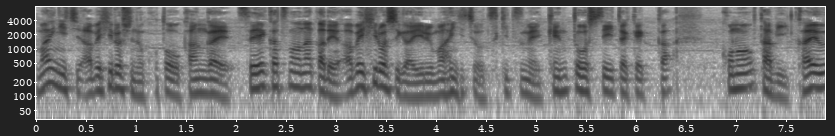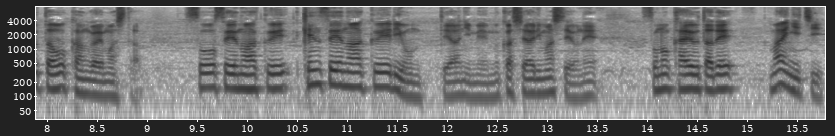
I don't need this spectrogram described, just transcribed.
毎日阿部寛のことを考え生活の中で阿部寛がいる毎日を突き詰め検討していた結果この度替え歌を考えました。創世のアクエ牽制のアクエリオンってアニメ昔ありましたよね。その替え歌で毎日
